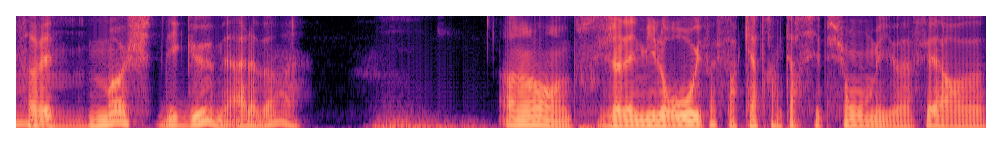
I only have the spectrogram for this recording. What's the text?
Ça va être Hmm. moche, dégueu, mais Alabama. Ah non, non, Jalen Milrow, il va faire 4 interceptions, mais il va faire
